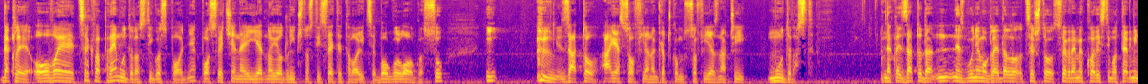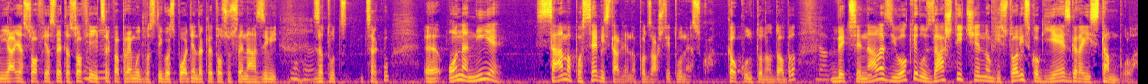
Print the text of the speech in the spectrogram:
Dakle, ovo je crkva premudrosti gospodnje, posvećena je jednoj od ličnosti Svete Trojice, Bogu Logosu i zato Aja Sofija na grčkom Sofija znači mudrost. Dakle, zato da ne zbunjamo gledaloce što sve vreme koristimo termin Jaja Sofija, Sveta Sofija mm -hmm. i mhm. Crkva premudrosti gospodnja, dakle to su sve nazivi mm -hmm. za tu crkvu. E, ona nije sama po sebi stavljena pod zaštitu UNESCO-a kao kulturno dobro, dobro, već se nalazi u okviru zaštićenog istorijskog jezgra Istambula.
